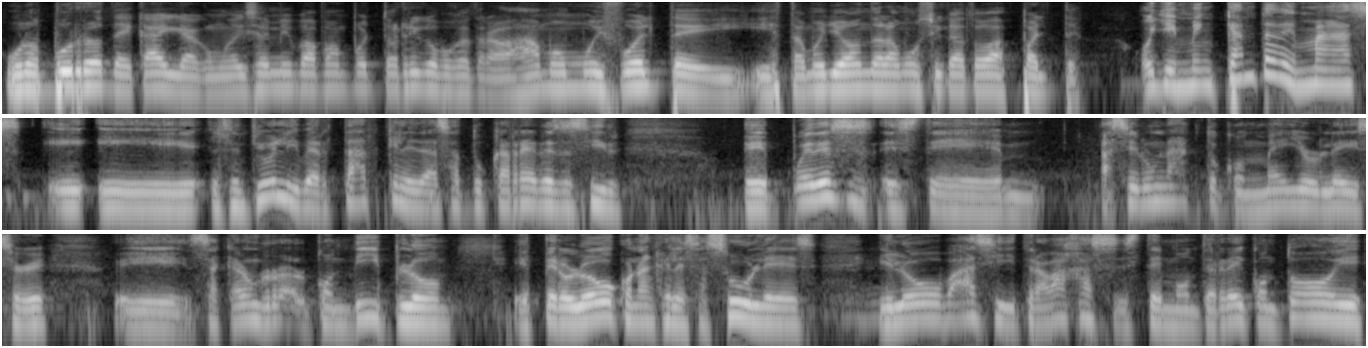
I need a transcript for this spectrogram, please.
unos burros de carga, como dice mi papá en Puerto Rico, porque trabajamos muy fuerte y estamos llevando la música a todas partes. Oye, me encanta además eh, eh, el sentido de libertad que le das a tu carrera. Es decir, eh, puedes este, hacer un acto con Major Lazer, eh, sacar un rol con Diplo, eh, pero luego con Ángeles Azules, y luego vas y trabajas este, Monterrey con Toy,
